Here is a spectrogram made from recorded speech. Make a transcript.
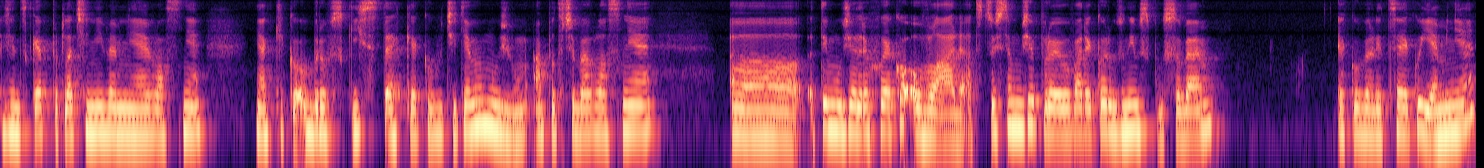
ženské potlačení ve mně je vlastně nějaký jako obrovský stek jako vůči těm mužům a potřeba vlastně uh, ty muže trochu jako ovládat, což se může projevovat jako různým způsobem, jako velice jako jemně,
